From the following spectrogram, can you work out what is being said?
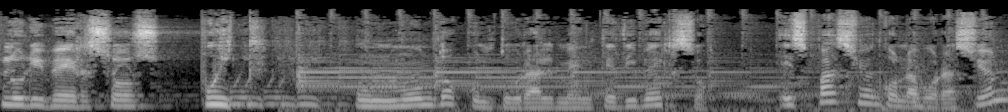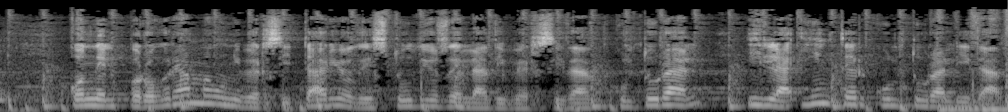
Pluriversos PUIC, un mundo culturalmente diverso. Espacio en colaboración con el Programa Universitario de Estudios de la Diversidad Cultural y la Interculturalidad.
